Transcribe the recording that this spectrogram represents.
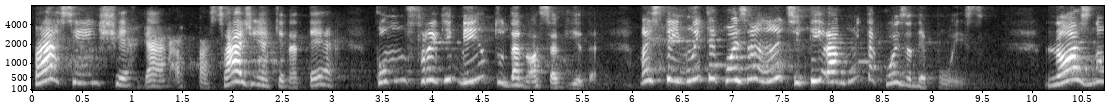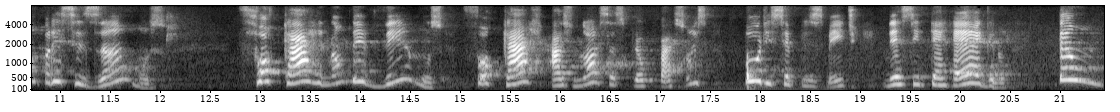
passem a enxergar a passagem aqui na Terra como um fragmento da nossa vida. Mas tem muita coisa antes e terá muita coisa depois. Nós não precisamos focar, não devemos focar as nossas preocupações pura e simplesmente nesse interregno tão,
